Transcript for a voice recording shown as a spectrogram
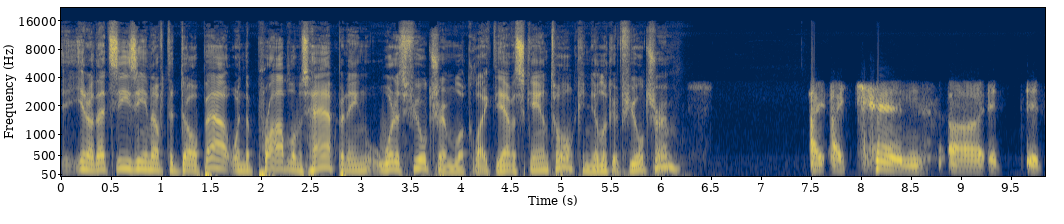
you know that's easy enough to dope out. When the problem's happening, what does fuel trim look like? Do you have a scan tool? Can you look at fuel trim? I, I can. Uh, it it's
